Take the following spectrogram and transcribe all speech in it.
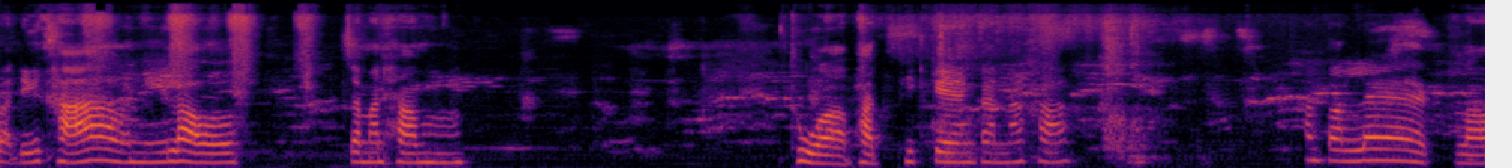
วัสดีค่ะ วันนี้เราจะมาทำถั่วผัดพริกแกงกันนะคะ ขั้นตอนแรกเรา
